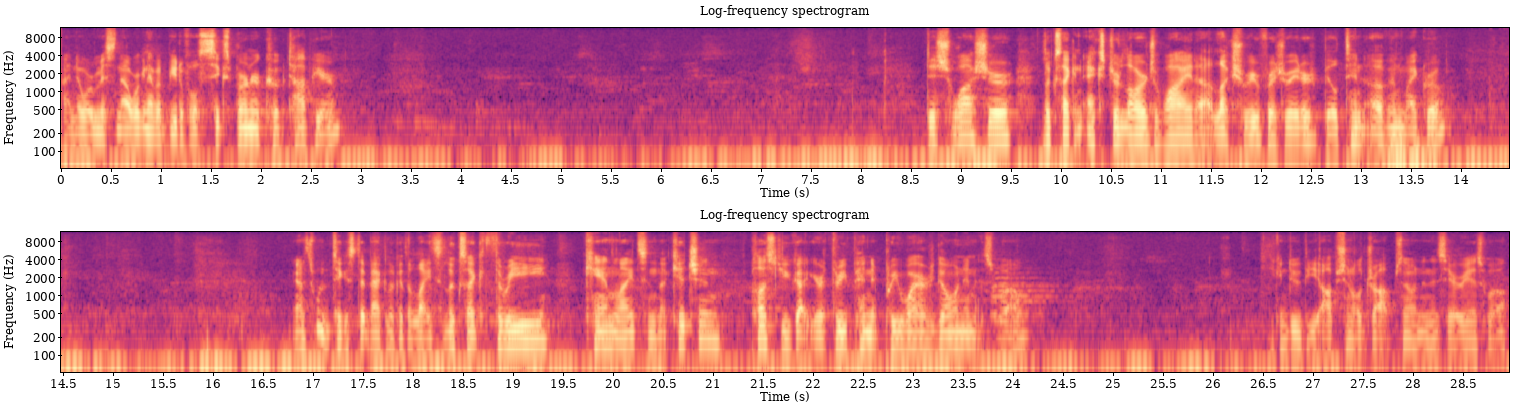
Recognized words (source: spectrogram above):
I know we're missing out. We're gonna have a beautiful six burner cooktop here. Dishwasher, looks like an extra large wide uh, luxury refrigerator, built-in oven, micro. And I just want to take a step back, look at the lights. It looks like three can lights in the kitchen, plus you got your three pendant pre-wires going in as well. You can do the optional drop zone in this area as well.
